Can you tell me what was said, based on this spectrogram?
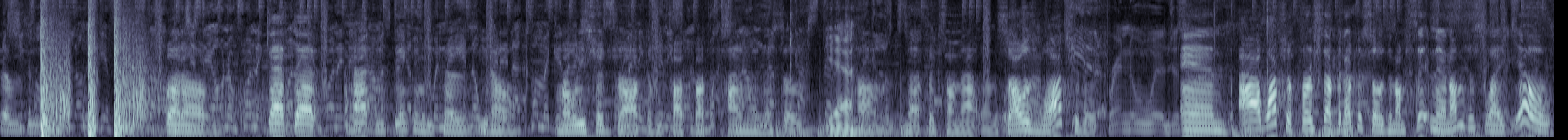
Never see him. But um, that that had me thinking because you know Moesha dropped and we talked about the timeliness of Yeah. um, Netflix on that one. So I was watching it, and I watched the first seven episodes, and I'm sitting there and I'm just like, yo.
